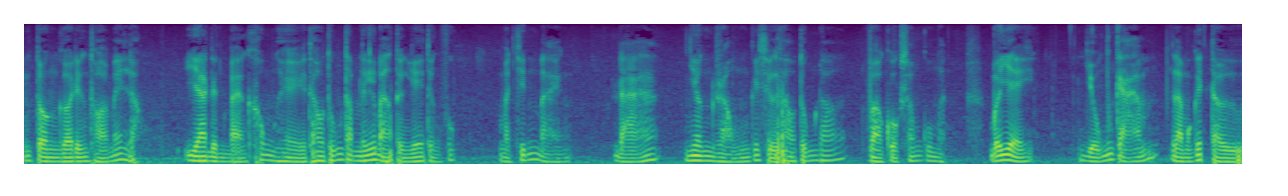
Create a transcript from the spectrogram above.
Một tuần gọi điện thoại mấy lần gia đình bạn không hề thao túng tâm lý bạn từng giây từng phút, mà chính bạn đã nhân rộng cái sự thao túng đó vào cuộc sống của mình. Bởi vậy, dũng cảm là một cái từ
